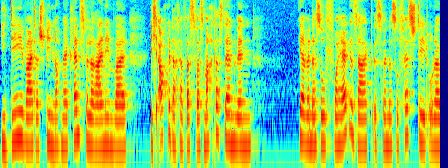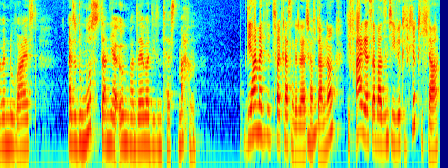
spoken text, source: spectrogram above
Idee weiterspielen, noch mehr Grenzfälle reinnehmen, weil ich auch gedacht habe, was, was macht das denn, wenn ja, wenn das so vorhergesagt ist, wenn das so feststeht oder wenn du weißt, also du musst dann ja irgendwann selber diesen Test machen. die haben ja diese Zweiklassengesellschaft Mhm. dann, ne? Die Frage ist aber, sind die wirklich glücklicher?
